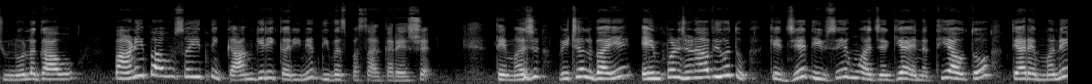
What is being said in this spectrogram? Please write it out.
ચૂનો લગાવો, પાણી પાવું સહિતની કામગીરી કરીને દિવસ પસાર કરે છે. તેમજ વિઠ્ઠલભાઈએ એમ પણ જણાવ્યું હતું કે જે દિવસે હું આ જગ્યાએ નથી આવતો ત્યારે મને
